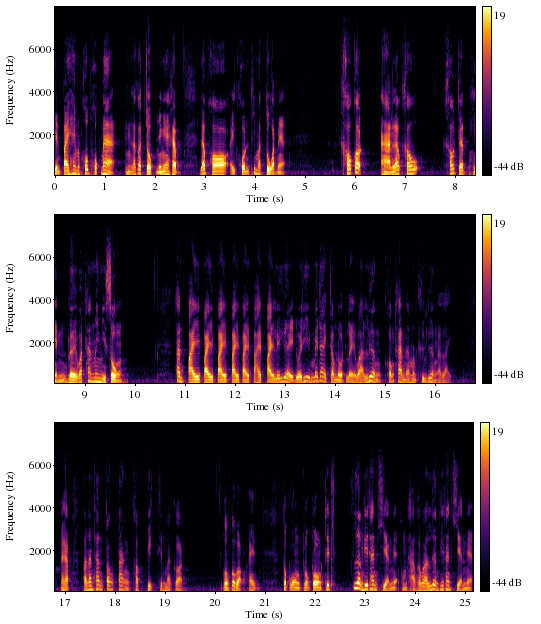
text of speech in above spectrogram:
ขียนไปให้มันครบหกหน้า แล้วก็จบอย่างเงี้ยครับ แล้วพอไอ้คนที่มาตรวจเนี่ยเขาก็อ่านแล้วเขาเขาจะเห็นเลยว่าท่านไม่มีทรง ท่านไปไปไปไปไปไปไปเรื่อยๆ โดยที่ไม่ได้กำหนดเลยว่าเรื่องของท่านนั้นมันคือเรื่องอะไรนะครับ เพราะฉะนั้นท่านต้องตั้งท็อปปิกขึ้นมาก่อน ผมก็บอกให้ตกลงตกลงที่เรื่องที่ท่านเขียนเนี่ยผมถามเขาว่าเรื่องที่ท่านเขียนเนี่ย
